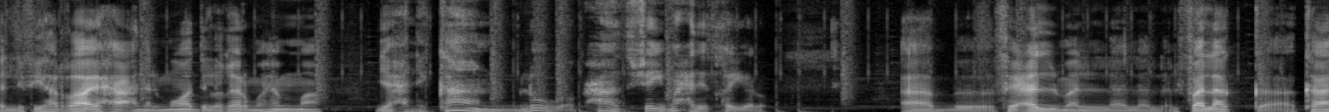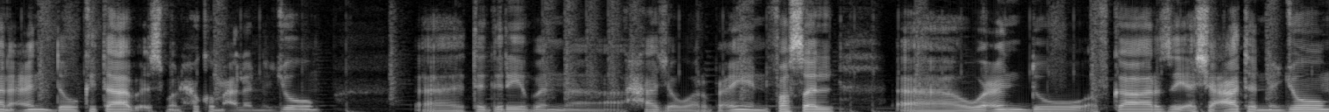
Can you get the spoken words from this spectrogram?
اللي فيها الرائحة عن المواد الغير مهمة. يعني كان له أبحاث شيء ما حد يتخيله. في علم الفلك آه، كان عنده كتاب اسمه الحكم على النجوم آه، تقريبا حاجة وأربعين فصل وعنده أفكار زي أشعات النجوم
